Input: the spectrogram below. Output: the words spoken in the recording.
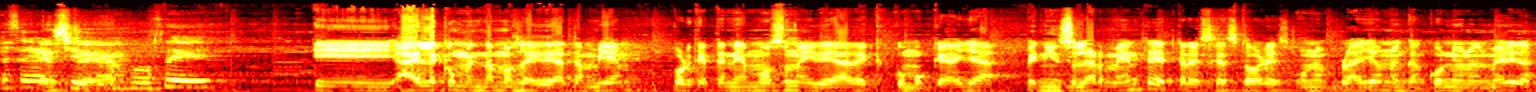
Este, chido. Sí. Y a él le comentamos la idea también, porque teníamos una idea de que como que haya peninsularmente tres gestores, uno en playa, uno en Cancún y uno en Mérida.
